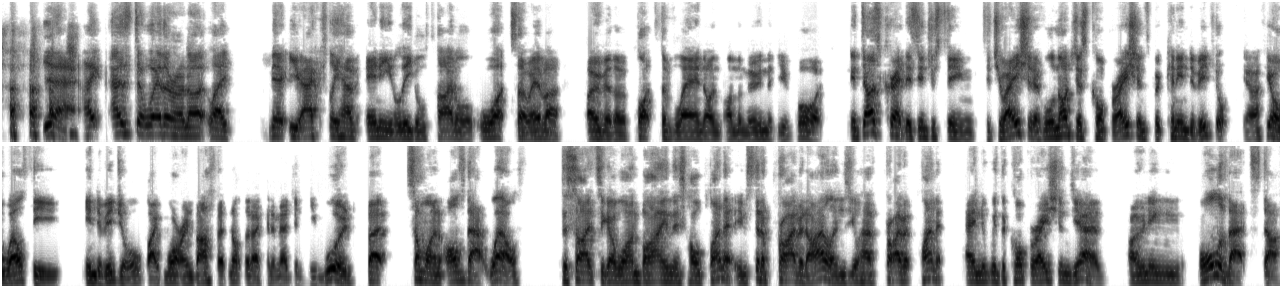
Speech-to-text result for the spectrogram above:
yeah, I, as to whether or not like you actually have any legal title whatsoever over the plots of land on, on the moon that you've bought. It does create this interesting situation of, well, not just corporations, but can individuals, you know, if you're a wealthy individual like Warren Buffett, not that I can imagine he would, but someone of that wealth decides to go, well, I'm buying this whole planet. Instead of private islands, you'll have private planet. And with the corporations, yeah, owning all of that stuff.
